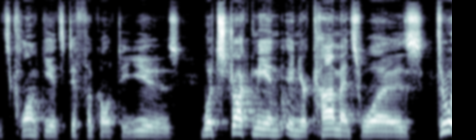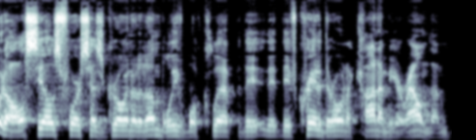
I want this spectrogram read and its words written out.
it's clunky, it's difficult to use. What struck me in, in your comments was through it all, Salesforce has grown at an unbelievable clip. They, they, have created their own economy around them.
